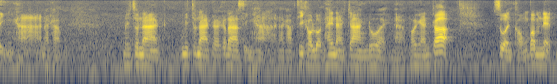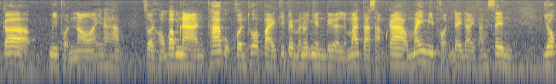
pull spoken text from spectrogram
สิงหานะครับ มิถุนามิถุนากรกฎาสิงหานะครับ ที่เขาลดให้นายจ้างด้วยนะครับเพราะงั้นก็ส่วนของบำเหน็จก็มีผลน้อยนะครับ ส่วนของบำนาญถ้าบุคคลทั่วไปที่เป็นมนุษย์เงินเดือนหรือมาตรา 39 ไม่มีผลใด ๆ ทั้งสิ้น ยก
